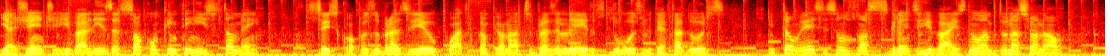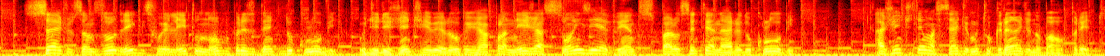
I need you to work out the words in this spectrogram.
E a gente rivaliza só com quem tem isso também. Seis Copas do Brasil, quatro campeonatos brasileiros, duas Libertadores. Então esses são os nossos grandes rivais no âmbito nacional. Sérgio Santos Rodrigues foi eleito o novo presidente do clube. O dirigente revelou que já planeja ações e eventos para o centenário do clube. A gente tem uma sede muito grande no Barro Preto,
